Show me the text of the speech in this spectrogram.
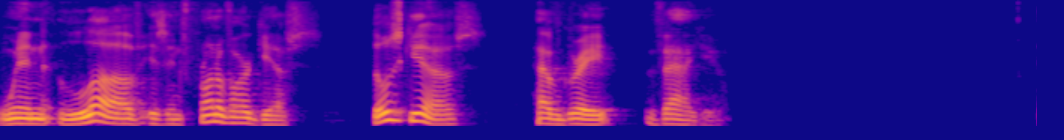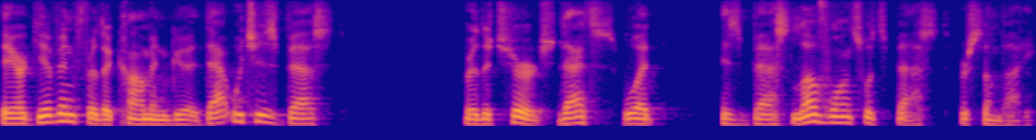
When love is in front of our gifts, those gifts have great value. They are given for the common good, that which is best for the church. That's what is best. Love wants what's best for somebody.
